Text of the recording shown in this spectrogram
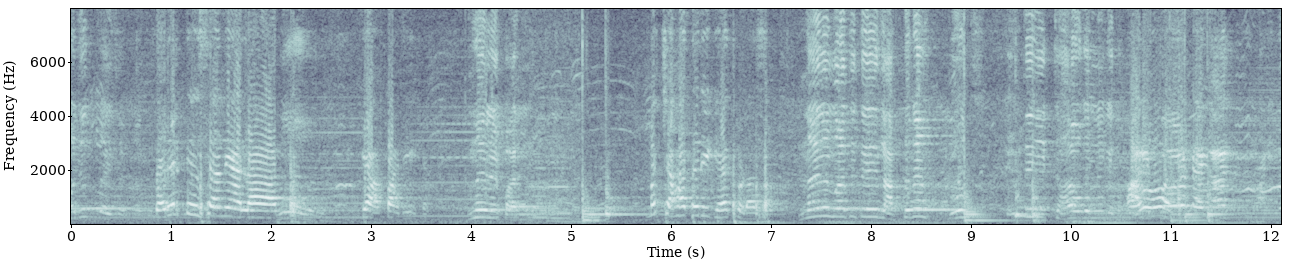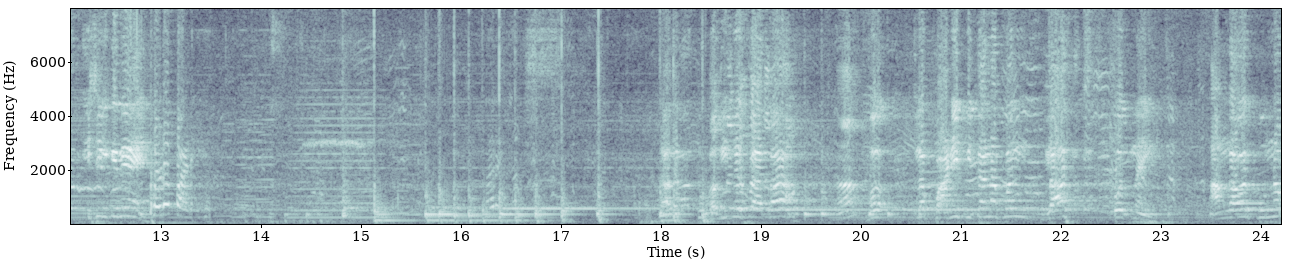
मजेत जायचं बरेच दिवसाने आलात. हो. घ्या पाणी घ्या. नाही नाही पाणी नको. मग चहा तरी घ्या थोडासा. नाही नाही मला ते- ते लागतं ना रोज. ते चहा वगैरे नाही घेत. अरे अहो, असं पण काय? दादा, पाणी तर पिशील की नाही? थोडं पाणी घ्या अरे दादा तू बघितलं का आता? हा? बघ तुला पाणी पिताना पण ग्लास होत नाही. अंगावर पूर्ण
